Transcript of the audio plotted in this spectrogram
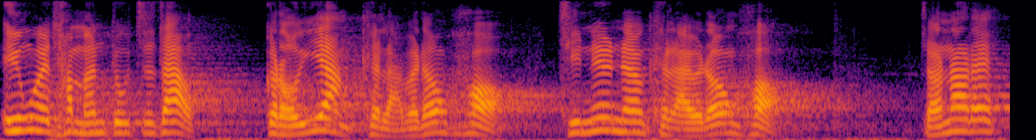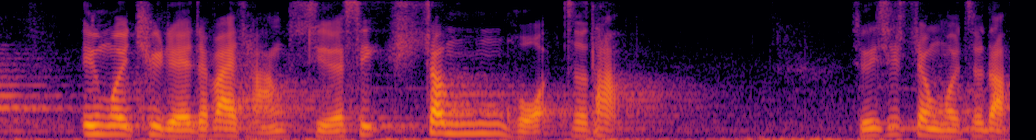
因为他们都知道嗰度樣佢嚟會當好，今年人佢嚟會當好，在哪呢？因为去年在拜堂学习生活之道。学习生活之道。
